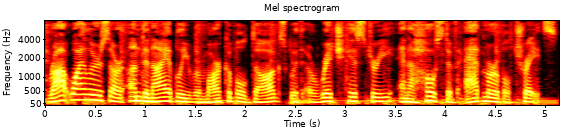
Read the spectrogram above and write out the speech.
Rottweilers are undeniably remarkable dogs with a rich history and a host of admirable traits.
